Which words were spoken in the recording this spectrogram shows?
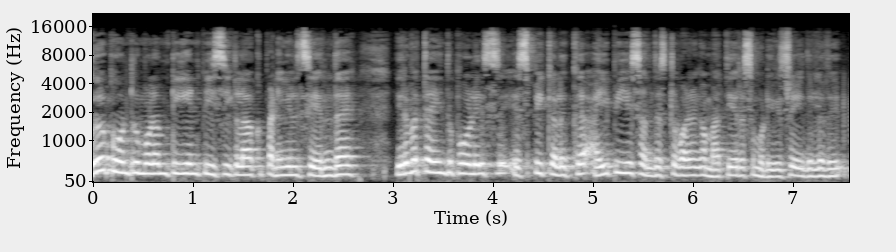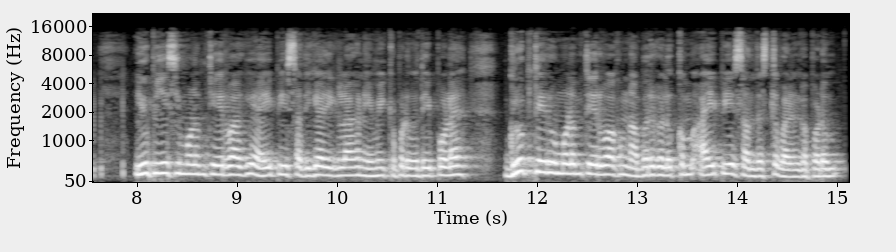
குரூப் ஒன்று மூலம் டிஎன்பிசி கிளாக் பணியில் சேர்ந்த இருபத்தைந்து போலீஸ் எஸ்பிக்களுக்கு ஐபிஎஸ் அந்தஸ்து வழங்க மத்திய அரசு முடிவு செய்துள்ளது. யுபிஎஸ்சி மூலம் தேர்வாகி ஐபிஎஸ் அதிகாரிகளாக நியமிக்கப்படுவதைப் போல குரூப் தேர்வு மூலம் தேர்வாகும் நபர்களுக்கும் ஐபிஎஸ் அந்தஸ்து வழங்கப்படும்.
